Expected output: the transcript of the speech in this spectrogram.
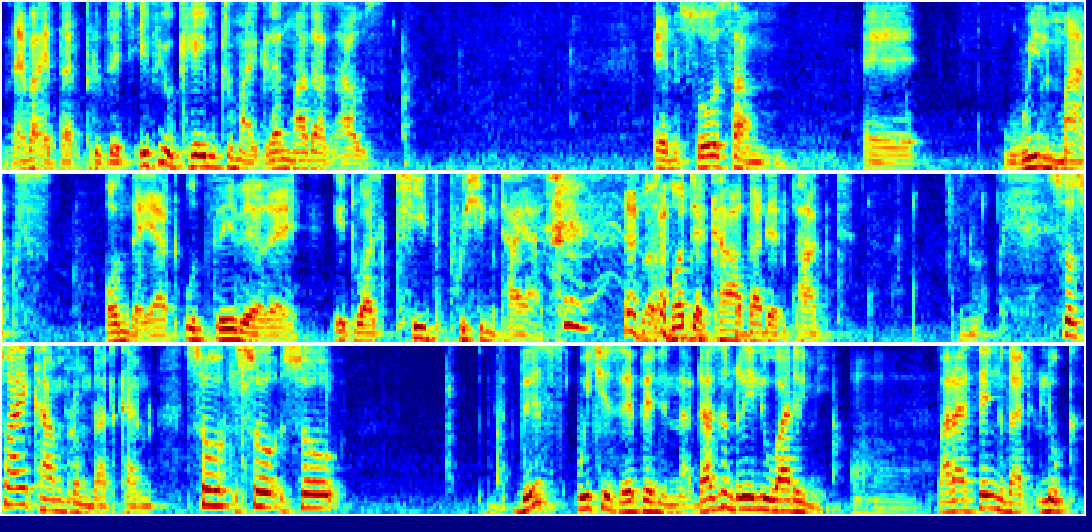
I never had that privilege. If you came to my grandmother's house and saw some uh, wheel marks on the yard, utsebere, it was kids pushing tires. it was not a car that had parked. You know. So so I come from that kind. So so so this which is happening now doesn't really worry me. But I think that look,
